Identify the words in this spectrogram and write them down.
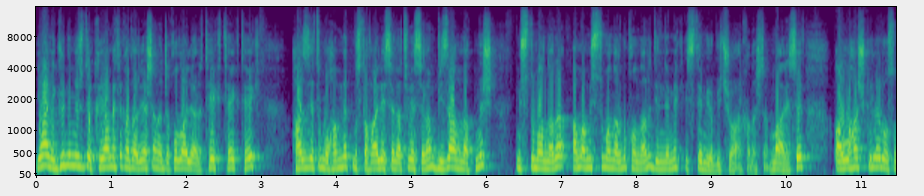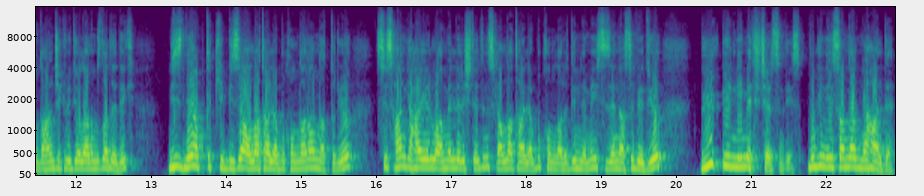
Yani günümüzde kıyamete kadar yaşanacak olayları tek tek tek Hz. Muhammed Mustafa Aleyhisselatü Vesselam bize anlatmış Müslümanlara ama Müslümanlar bu konuları dinlemek istemiyor birçoğu arkadaşlar maalesef. Allah'a şükürler olsun daha önceki videolarımızda dedik. Biz ne yaptık ki bize Allah Teala bu konuları anlattırıyor? Siz hangi hayırlı ameller işlediniz ki Allah Teala bu konuları dinlemeyi size nasip ediyor? Büyük bir nimet içerisindeyiz. Bugün insanlar ne halde?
